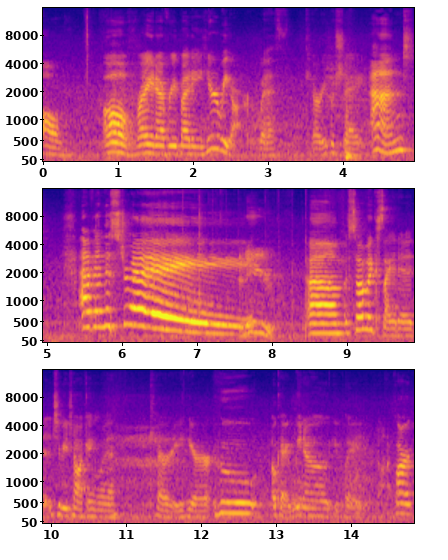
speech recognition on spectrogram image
Oh, all right, everybody, here we are with Kerry Bishé and Evan the Stray. Um, so excited to be talking with Kerry here, who, okay, we know you played Donna Clark,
